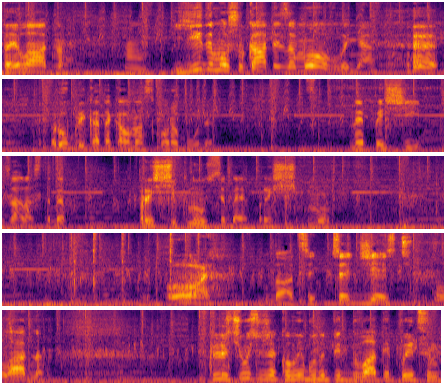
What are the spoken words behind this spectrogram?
Да й ладно. Їдемо шукати замовлення. Рубрика така у нас скоро буде. Не пиші. Зараз тебе прищипну себе, прищипну. Ой, да, це, це жесть. Ну ладно. Включусь вже, коли буду підбивати підсум,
